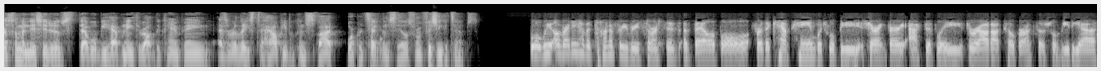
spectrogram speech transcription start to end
are some initiatives that will be happening throughout the campaign as it relates to how people can spot or protect themselves from phishing attempts? Well, we already have a ton of free resources available for the campaign, which we'll be sharing very actively throughout October on social media.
